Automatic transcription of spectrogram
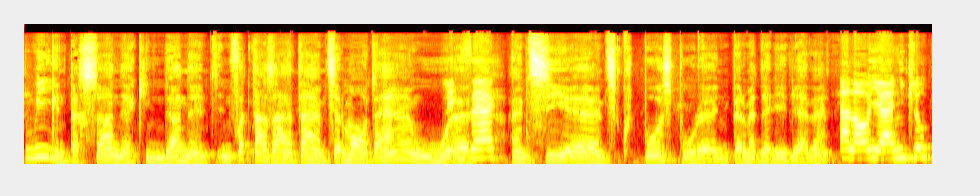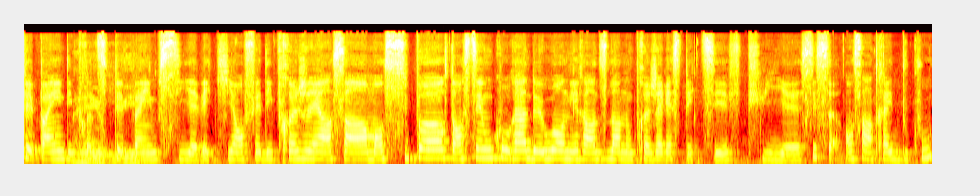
Oui. Qu'une personne qui nous donne une fois de temps en temps un petit remontant ou euh, un, petit, euh, un petit coup de pouce pour euh, nous permettre d'aller de l'avant. Alors, il y a Annie-Claude Pépin, des ben produits Pépin aussi, avec qui on fait des projets ensemble, on supporte, on se tient au courant de où on est rendu dans nos projets respectifs. Puis euh, c'est ça, on s'entraide beaucoup.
